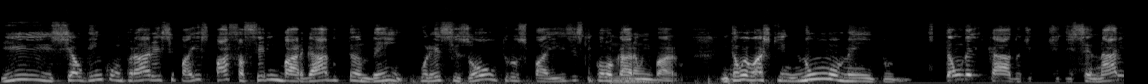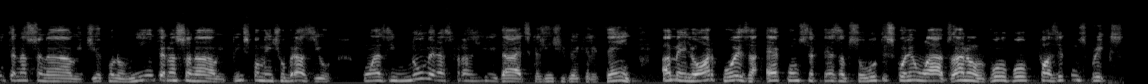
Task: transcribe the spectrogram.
E se alguém comprar, esse país passa a ser embargado também por esses outros países que colocaram uhum. embargo. Então, eu acho que num momento tão delicado de, de, de, cenário internacional e de economia internacional, e principalmente o Brasil, com as inúmeras fragilidades que a gente vê que ele tem, a melhor coisa é, com certeza absoluta, escolher um lado. Ah, não, vou, vou fazer com os BRICS,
